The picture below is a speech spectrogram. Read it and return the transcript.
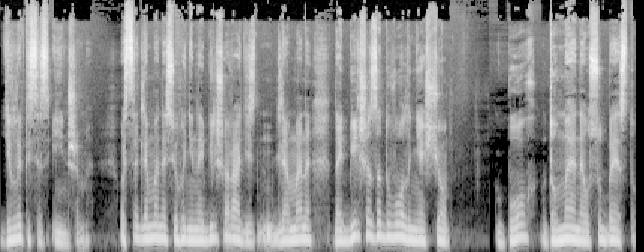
ділитися з іншими. Ось це для мене сьогодні найбільша радість, для мене найбільше задоволення, що Бог до мене особисто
